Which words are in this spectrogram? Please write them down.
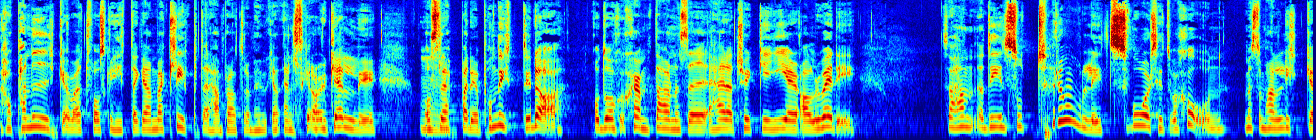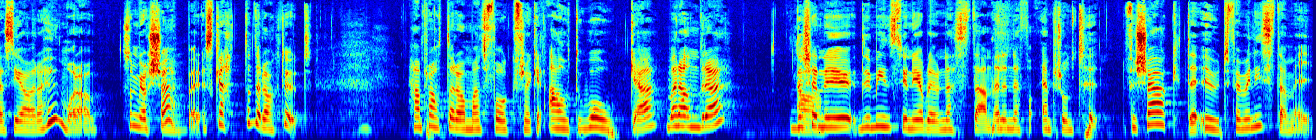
har panik över att folk ska hitta gamla klipp där han pratar om hur han älskar R. Kelly och Mm. släppa det på nytt idag. Och då skämtar han och säger I had a tricky year already. Så han, det är en så otroligt svår situation men som han lyckas göra humor av. Som jag köper. Jag skrattade rakt ut. Han pratar om att folk försöker outwoka varandra. Du, Ja. känner ju, du minns ju när jag blev nästan, eller när en person försökte utfeminista mig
